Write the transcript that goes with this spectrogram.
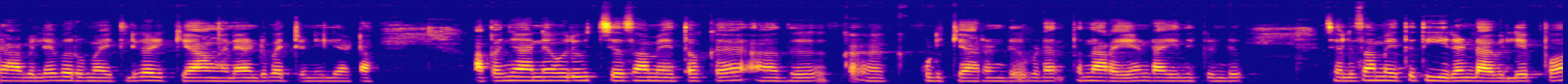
രാവിലെ വെറും വയറ്റിൽ കഴിക്കുക അങ്ങനെ ആണ്ട് പറ്റണില്ല കേട്ടോ. അപ്പം ഞാൻ ഒരു ഉച്ച സമയത്തൊക്കെ അത് കുടിക്കാറുണ്ട്. ഇവിടെ ഇപ്പം നിറയെ ഉണ്ടായി നിൽക്കുന്നുണ്ട്. ചില സമയത്ത് തീരെ ഉണ്ടാവില്ല. ഇപ്പോൾ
